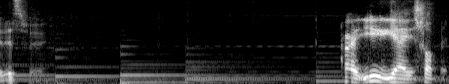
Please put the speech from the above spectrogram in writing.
It is fair. Alright, you, yeah, you're swapping. Good?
